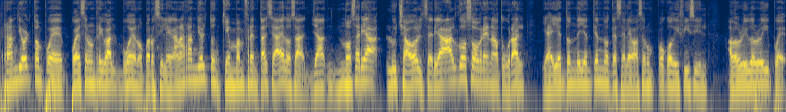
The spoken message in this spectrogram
Randy Orton pues, puede ser un rival bueno, pero si le gana a Randy Orton, ¿quién va a enfrentarse a él? O sea, ya no sería luchador, sería algo sobrenatural. Y ahí es donde yo entiendo que se le va a hacer un poco difícil a WWE pues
